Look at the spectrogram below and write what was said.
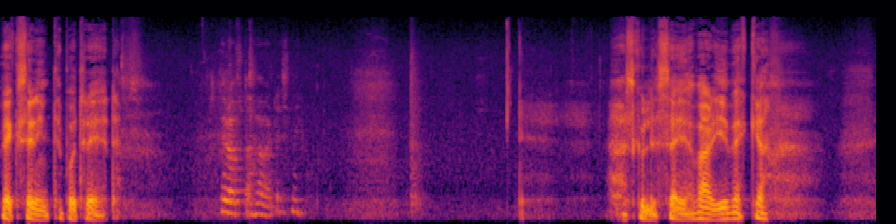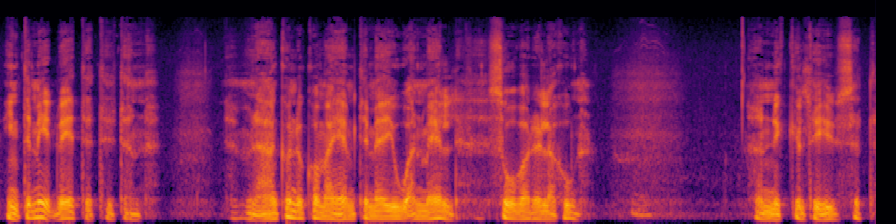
växer inte på träd. Hur ofta hördes ni? Jag skulle säga varje vecka. Inte medvetet utan Men han kunde komma hem till mig oanmäld. Så var relationen. En nyckel till huset.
